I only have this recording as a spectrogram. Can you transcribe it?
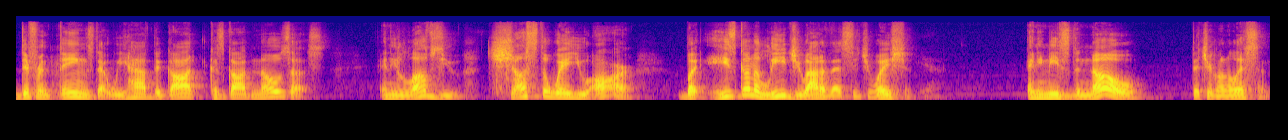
different things that we have to God because God knows us and he loves you just the way you are. But he's going to lead you out of that situation. And he needs to know that you're going to listen.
